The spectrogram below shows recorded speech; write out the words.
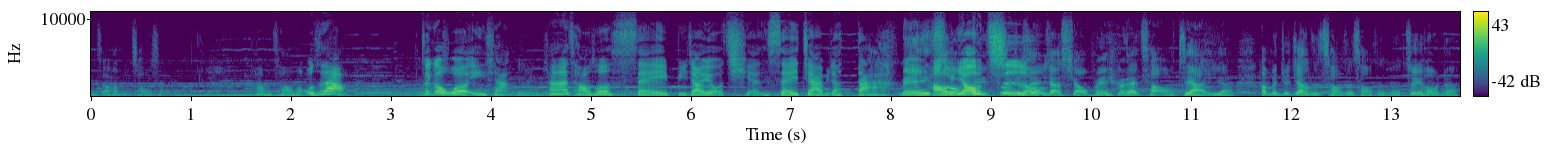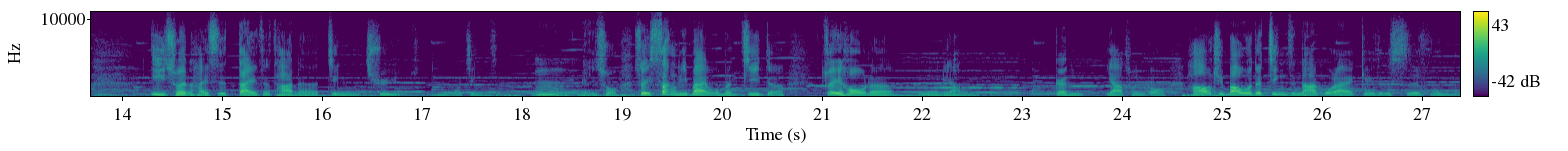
你，知道他们吵什么吗？他们吵什么？我知道这个我有印象，你有印象他在吵说谁比较有钱，谁家比较大。没错，好幼稚哦就是很像小朋友在吵架一样。他们就这样子吵着吵着呢，最后呢，易春还是带着他呢进去磨镜子。嗯，没错，所以上礼拜我们记得最后呢，舞娘跟押春公，好去把我的镜子拿过来给这个师傅磨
